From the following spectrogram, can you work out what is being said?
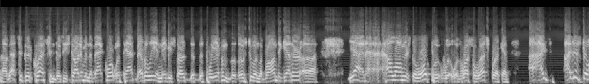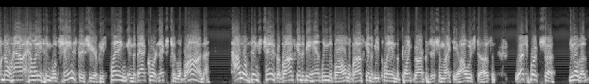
Uh, that's a good question. Does he start him in the backcourt with Pat Beverley and maybe start the, the three of them, those two and LeBron together? Uh, yeah, and how long is the rope with, with Russell Westbrook? And I, I just don't know how, how anything will change this year if he's playing in the backcourt next to LeBron. How will things change? LeBron's going to be handling the ball. LeBron's going to be playing the point guard position like he always does. And Westbrook's, uh, you know, the,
